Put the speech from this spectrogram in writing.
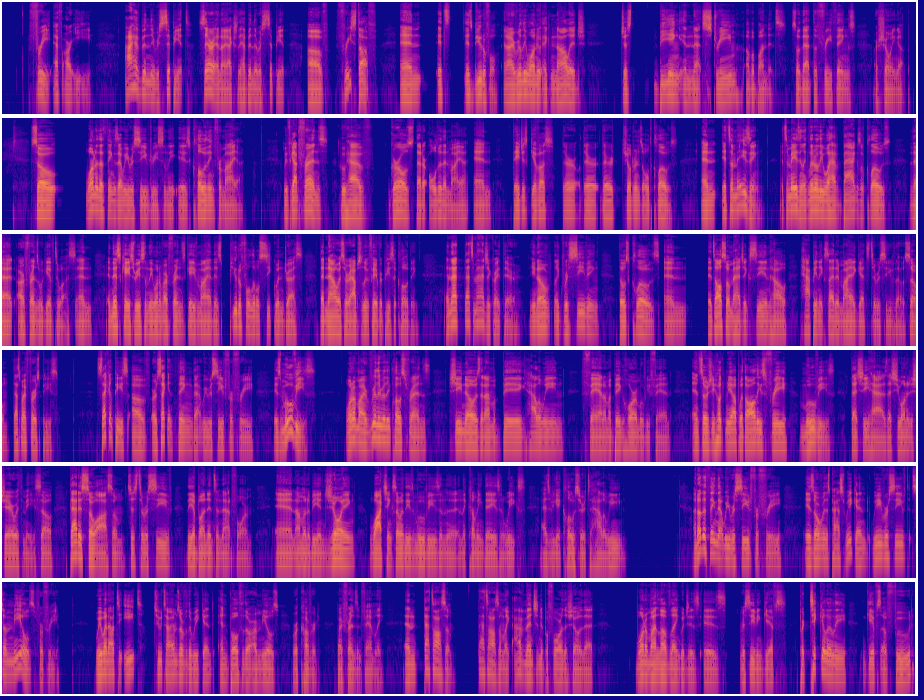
Free, F R E E. I have been the recipient, Sarah and I actually have been the recipient of free stuff. And it's it's beautiful. And I really want to acknowledge just being in that stream of abundance so that the free things are showing up. So, one of the things that we received recently is clothing for Maya. We've got friends who have girls that are older than Maya, and they just give us their their their children's old clothes, and it's amazing. It's amazing. Like literally, we'll have bags of clothes that our friends will give to us. And in this case, recently, one of our friends gave Maya this beautiful little sequin dress that now is her absolute favorite piece of clothing, and that that's magic right there. You know, like receiving those clothes, and it's also magic seeing how happy and excited Maya gets to receive those. So that's my first piece. Second piece of, or second thing that we received for free is movies. One of my really, really close friends, she knows that I'm a big Halloween fan. I'm a big horror movie fan. And so she hooked me up with all these free movies that she has that she wanted to share with me. So that is so awesome just to receive the abundance in that form. And I'm going to be enjoying watching some of these movies in the in the coming days and weeks as we get closer to Halloween. Another thing that we received for free is over this past weekend, we received some meals for free. We went out to eat two times over the weekend, and both of our meals were covered by friends and family. And that's awesome. That's awesome. Like I've mentioned it before on the show that one of my love languages is receiving gifts, particularly gifts of food.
